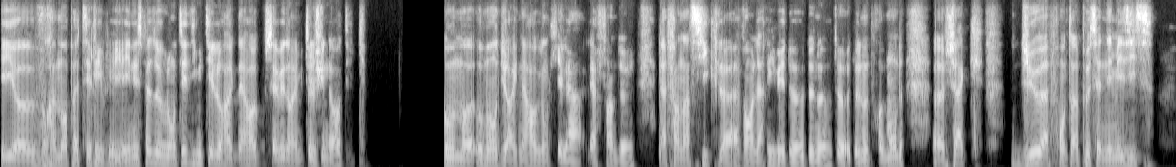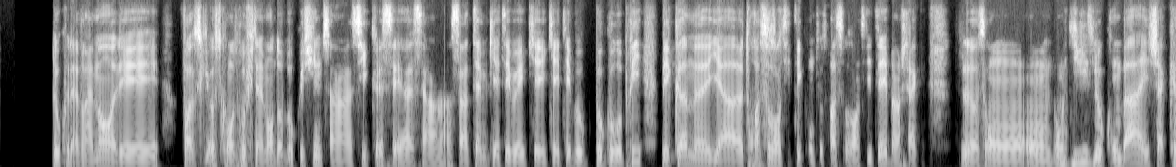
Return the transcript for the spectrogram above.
est euh, vraiment pas terrible. Il y a une espèce de volonté d'imiter le Ragnarok, vous savez, dans la mythologie nordique. Au, moment du Ragnarok, donc qui est la, fin de la fin d'un cycle avant l'arrivée de, de, notre, de, notre monde, euh, chaque dieu affronte un peu sa némésis. Donc on a vraiment les, enfin, ce qu'on retrouve finalement dans beaucoup de films, c'est un cycle, c'est un, thème qui a été qui a, été beaucoup repris. Mais comme euh, il y a 300 entités contre 300 entités, ben chaque, on, on, divise le combat et chaque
